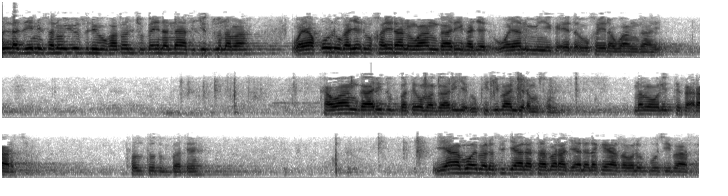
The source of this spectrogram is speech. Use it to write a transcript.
الذين سنو يصلح فتلج بين الناس جدون ما؟ ويقول كجد خيرا وان غاري كجد وينمي كيدو خيرا وان غاري كوان غاري دبته وما غاري جدو كجبان جرمسون نما ولدت كأرارس قلت دبته. yaa boo ibalu si jaalataa bara jaalala kee haasa walubbuu si baasa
